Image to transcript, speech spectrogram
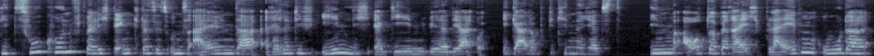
die Zukunft, weil ich denke, dass es uns allen da relativ ähnlich ergehen wird. Ja, egal ob die Kinder jetzt im Outdoor-Bereich bleiben oder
